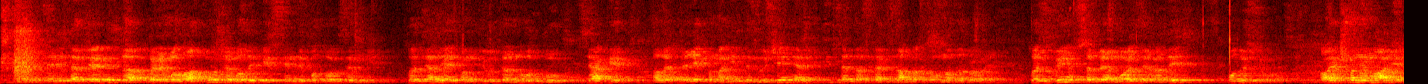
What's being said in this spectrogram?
е, целіта піраміда перемогла дуже великий сильний поток землі. Тобто для них комп'ютер, ноутбук, всяке але електромагнітне звучання, це так сказати, запросто воно забирає. Тобто ви себе можете радити под усього. Але якщо немає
